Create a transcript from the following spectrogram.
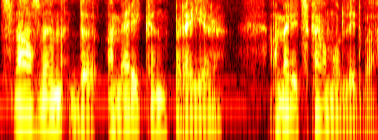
s názvem The American Prayer, americká modlitba.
